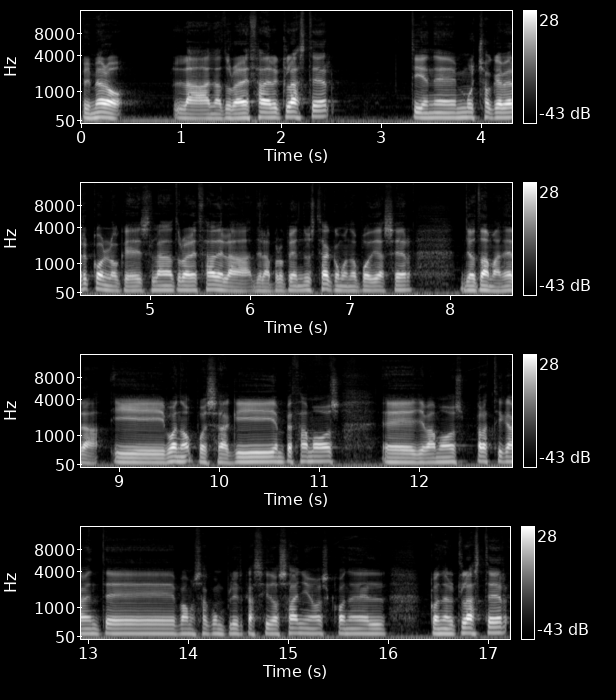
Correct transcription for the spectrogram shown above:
primero, la naturaleza del clúster tiene mucho que ver con lo que es la naturaleza de la, de la propia industria, como no podía ser de otra manera. Y bueno, pues aquí empezamos, eh, llevamos prácticamente, vamos a cumplir casi dos años con el, con el clúster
